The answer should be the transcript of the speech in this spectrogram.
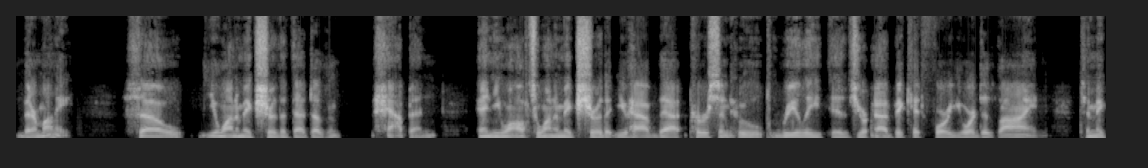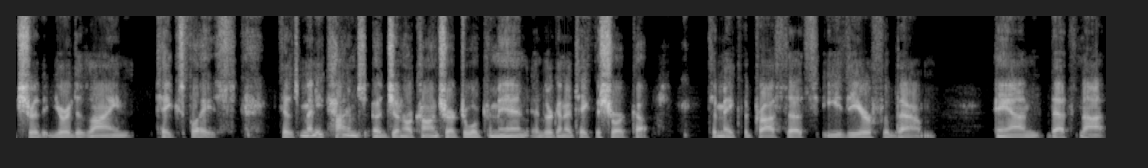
their money. So you want to make sure that that doesn't happen. And you also want to make sure that you have that person who really is your advocate for your design to make sure that your design takes place because many times a general contractor will come in and they're going to take the shortcuts to make the process easier for them. And that's not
